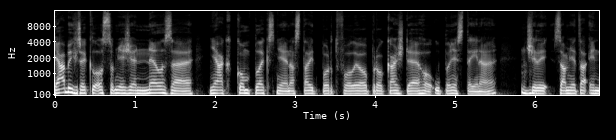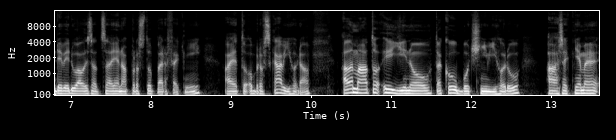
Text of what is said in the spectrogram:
já bych řekl osobně, že nelze nějak komplexně nastavit portfolio pro každého úplně stejné, mm-hmm. čili za mě ta individualizace je naprosto perfektní a je to obrovská výhoda, ale má to i jinou takovou boční výhodu a řekněme,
